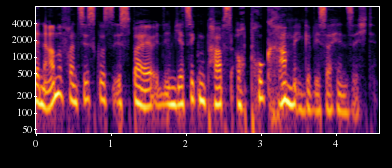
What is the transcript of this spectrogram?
der Name Franziskus ist bei dem jetzigen Papst auch Programm in gewisser Hinsicht.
